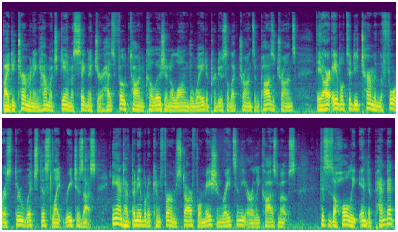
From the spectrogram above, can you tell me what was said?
By determining how much gamma signature has photon collision along the way to produce electrons and positrons, they are able to determine the forest through which this light reaches us, and have been able to confirm star formation rates in the early cosmos. This is a wholly independent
